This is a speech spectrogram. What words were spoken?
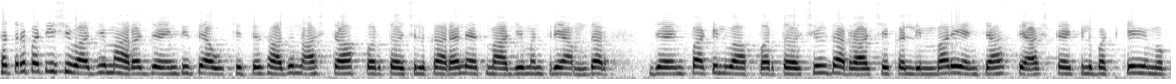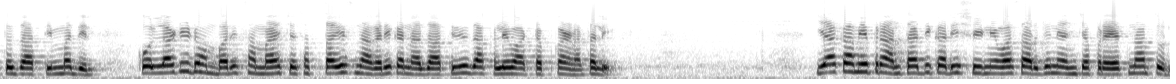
छत्रपती शिवाजी महाराज जयंतीचे औचित्य साधून आष्टा अप्पर तहसील कार्यालयात माजी मंत्री आमदार जयंत पाटील व अप्पर तहसीलदार राजशेखर लिंबारे यांच्या हस्ते आष्टा येथील भटके विमुक्त जातींमधील कोल्हाटी डोंबारी समाजाच्या सत्तावीस नागरिकांना जातीचे दाखले वाटप करण्यात आले. या कामी प्रांताधिकारी श्रीनिवास अर्जुन यांच्या प्रयत्नातून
